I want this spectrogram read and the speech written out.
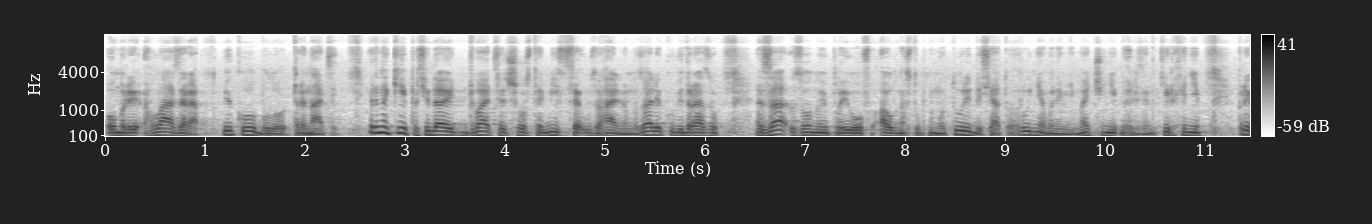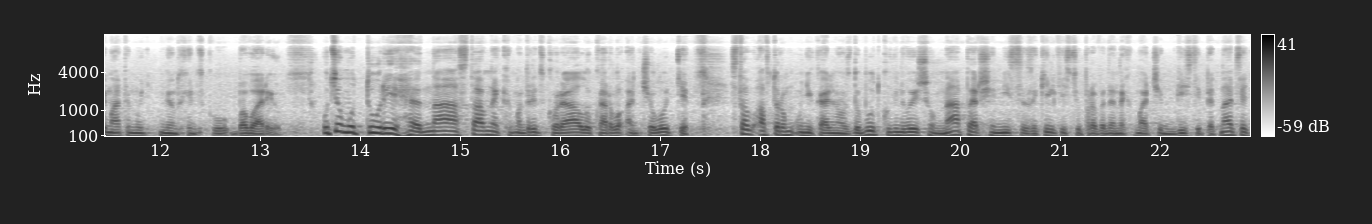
Омри Глазера, якого було 13. Гірники посідають 26 місце у загальному заліку відразу за зоною плей-офф. А у наступному турі, 10 грудня, вони в Німеччині в Гельзенкірхені прийматимуть Мюнхенську Баварію. У цьому турі наставник мадридського реалу Карло Анчелотті став автором унікального здобутку. Він вийшов на перше місце за кількістю проведених матчів 215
